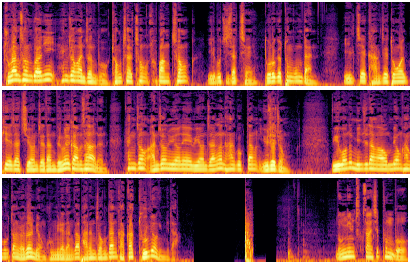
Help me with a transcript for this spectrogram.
중앙선관위, 행정안전부, 경찰청, 소방청, 일부 지자체, 도로교통공단, 일제 강제 동원 피해자 지원재단 등을 감사하는 행정안전위원회 위원장은 한국당 유재중, 위원은 민주당 9명, 한국당 8명, 국민의당과 바른정당 각각 2명입니다. 농림축산식품부,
